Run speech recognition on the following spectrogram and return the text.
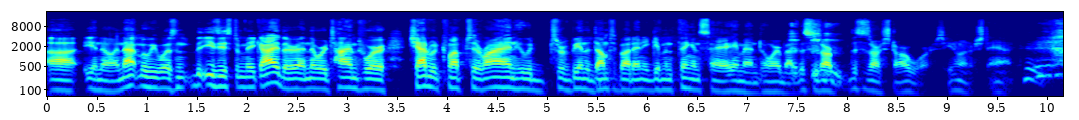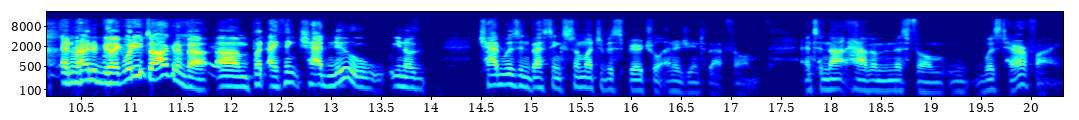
Uh, you know, and that movie wasn't the easiest to make either. And there were times where Chad would come up to Ryan, who would sort of be in the dumps about any given thing, and say, "Hey, man, don't worry about it. This is our this is our Star Wars. You don't understand." and Ryan would be like, "What are you talking about?" Um, but I think Chad knew, you know, Chad was investing so much of his spiritual energy into that film, and to not have him in this film was terrifying.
